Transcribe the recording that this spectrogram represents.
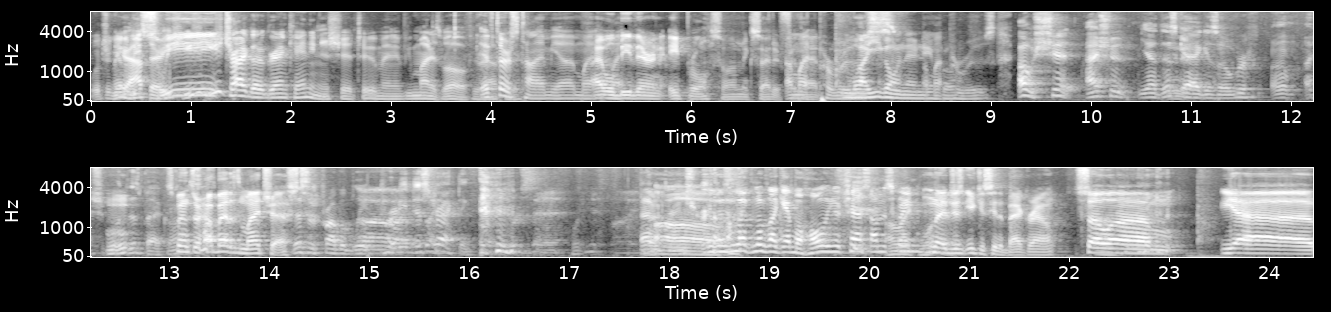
Like Which are going you're to be out there, you, you, you try to go to Grand Canyon and shit too, man. If you might as well. If, If there's there. time, yeah, I might. I will might- be there in April, so I'm excited for I might that. peruse. Why are you going there in I might April? peruse. Oh shit! I should. Yeah, this gag is over. Um, I should put this back on. Spencer, how bad is my chest? This is probably pretty distracting. Does it look, look like you have a hole in your chest on the screen? No, just you can see the background. So, um, yeah,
